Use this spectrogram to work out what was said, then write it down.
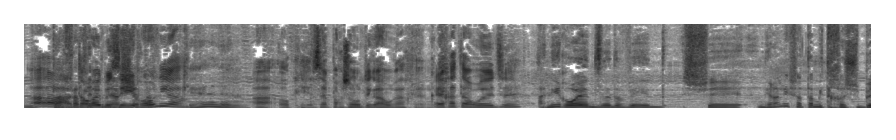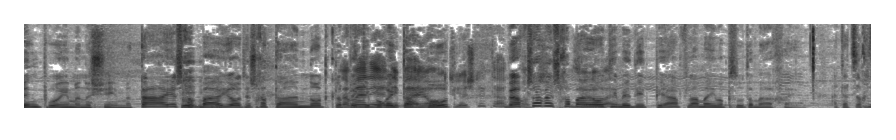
מתחת אתה רואה לפני בזה השטח. אירוניה? כן. אה, אוקיי, זו פרשנות לגמרי אחרת. איך אתה רואה את זה? אני רואה את זה, דוד, שנראה לי שאתה מתחשבן פה עם אנשים. אתה, יש לך בעיות, יש לך טענות כלפי גיבורי אין לי בעיות? תרבות, יש לי טענות. ועכשיו יש לך זה לא בעיות. עם אדית פיאף, למה היא מבסוטה מהחיים? אתה צריך זה-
